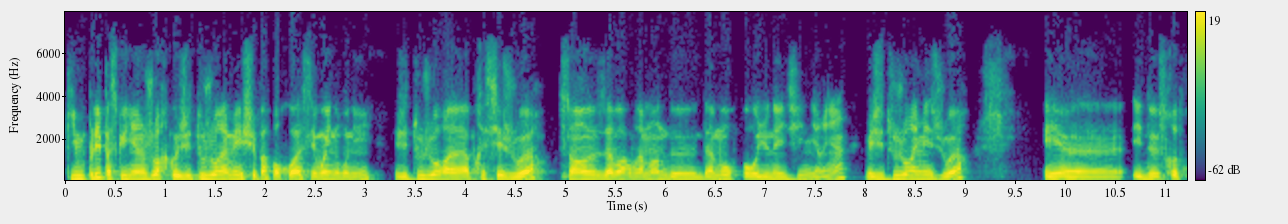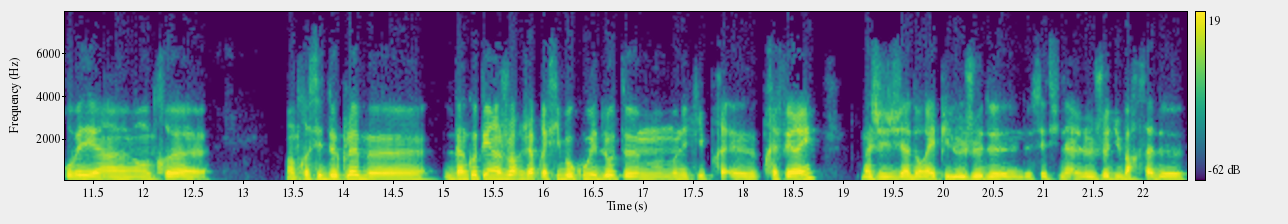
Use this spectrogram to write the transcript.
qui me plaît parce qu'il y a un joueur que j'ai toujours aimé, je sais pas pourquoi, c'est Wayne Rooney. J'ai toujours apprécié ce joueur sans avoir vraiment d'amour pour United ni rien, mais j'ai toujours aimé ce joueur. Et, euh, et de se retrouver entre, entre ces deux clubs, d'un côté un joueur que j'apprécie beaucoup et de l'autre mon équipe préférée, bah, j'ai adoré. Puis le jeu de, cette finale, le jeu du Barça de,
